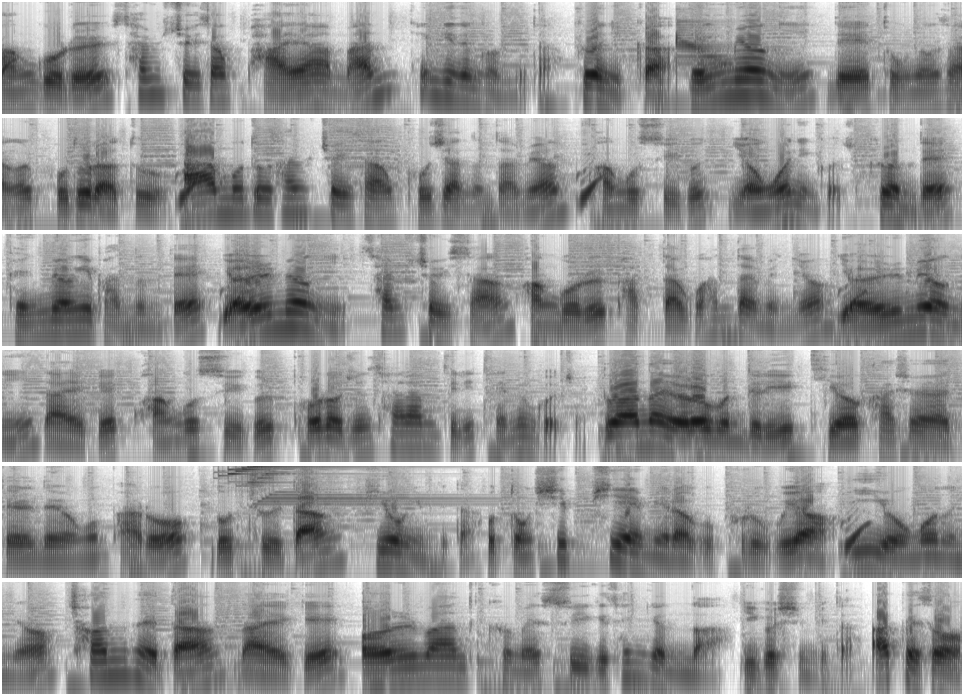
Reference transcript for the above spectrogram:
광고를 30초 이상 봐야만 생기는 겁니다. 그러니까 100명이 내 동영상을 보더라도 아무도 30초 이상 보지 않는다면 광고 수익은 0원인 거죠. 그런데 100명이 봤는데 10명이 30초 이상 광고를 봤다고 한다면요. 10명이 나에게 광고 수익을 벌어준 사람들이 되는 거죠. 또 하나 여러분들이 기억하셔야 될 내용은 바로 노출당 비용입니다. 보통 CPM이라고 부르고요. 이 용어는요. 1000회당 나에게 얼만큼의 수익이 생겼나 이것입니다. 앞에서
